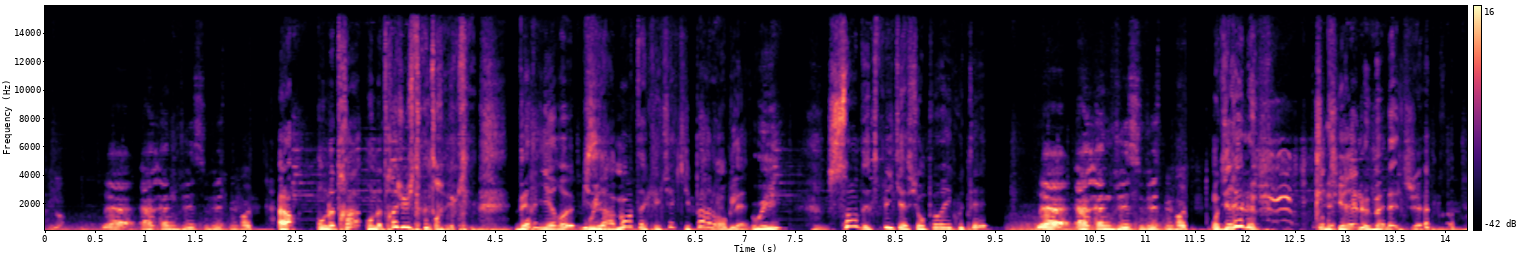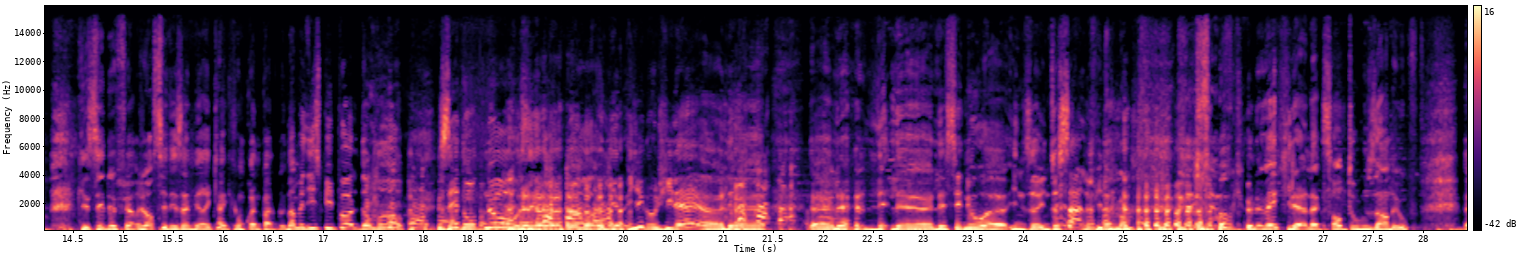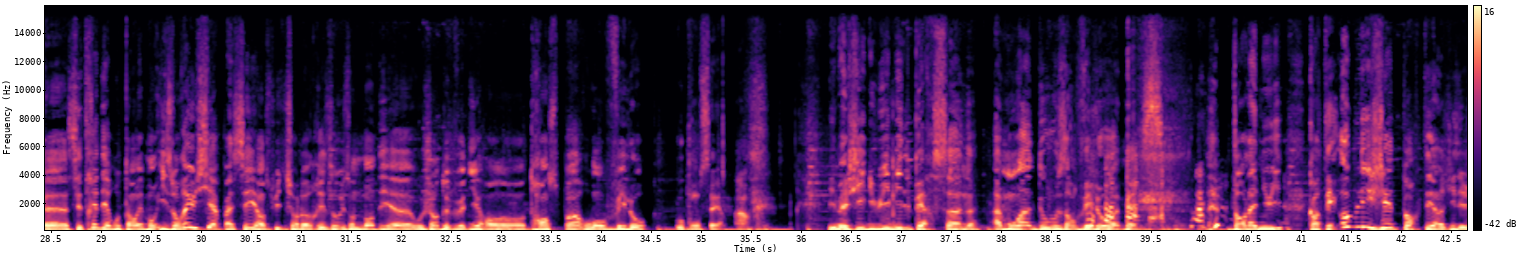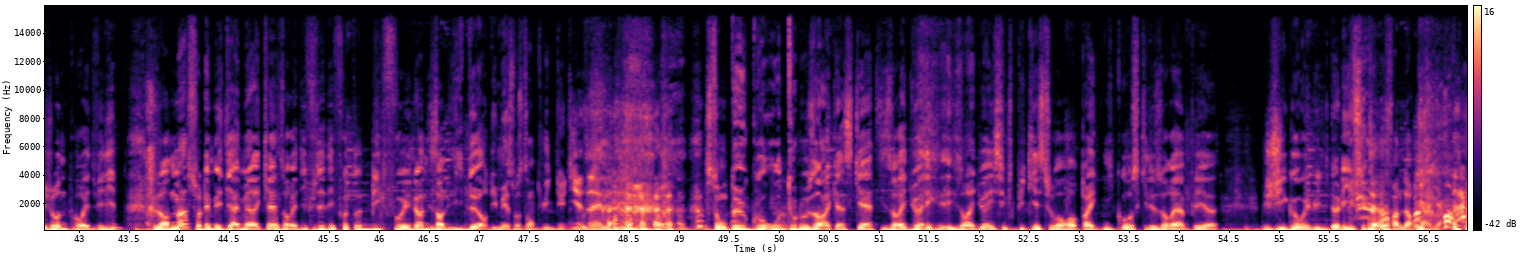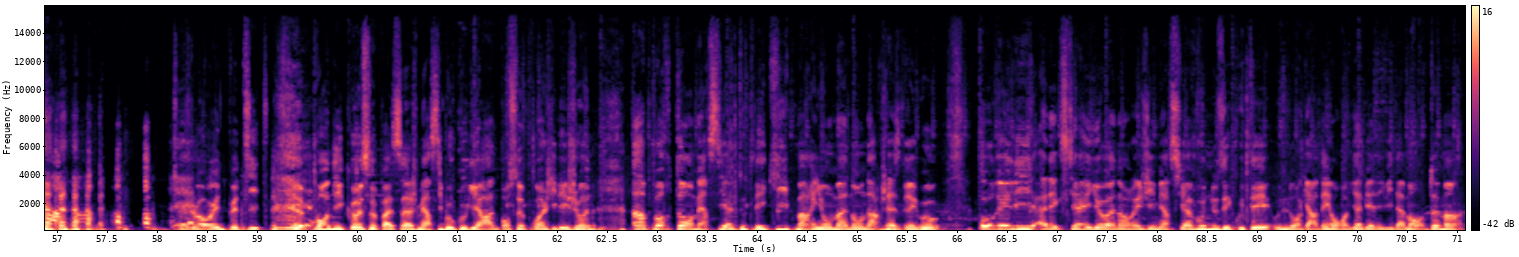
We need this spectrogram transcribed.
Alors, on notera, on notera juste un truc. Derrière eux, bizarrement, t'as quelqu'un qui parle anglais. Oui. Sans d'explication. On peut réécouter? On dirait le. On dirait le manager qui essaie de faire genre c'est des Américains qui comprennent pas le bleu. Non mais these people don't know, they don't know, they don't know. Ye- Yellow gilet, euh, le- euh, le- le- le- laissez-nous euh, in the in the salle finalement. Sauf que le mec il a un accent toulousain de ouf. Euh, c'est très déroutant. Mais bon, ils ont réussi à passer et ensuite sur leur réseau ils ont demandé euh, aux gens de venir en transport ou en vélo au concert. Imagine 8000 personnes à moins 12 en vélo à Metz dans la nuit. Quand t'es obligé de porter un gilet jaune pour être visible, le lendemain sur les médias américains, ils auraient diffusé des photos de Big Flo et en disant le leader du mai 68 du diesel. sont deux gourous toulousains à casquette. Ils auraient dû aller, ils auraient dû aller s'expliquer sur Europe 1 avec Nikos, qui les aurait appelés euh, Gigot et Ville d'Olive. C'était la fin de leur carrière. Toujours une petite pour Nikos au passage. Merci beaucoup Guérin pour ce point gilet jaune important. Merci à toute l'équipe, Marion, Manon, Narges, Grégo, Aurélie, Alexia et Johan en régie. Merci à vous de nous écouter ou de nous regarder. On revient bien évidemment demain.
